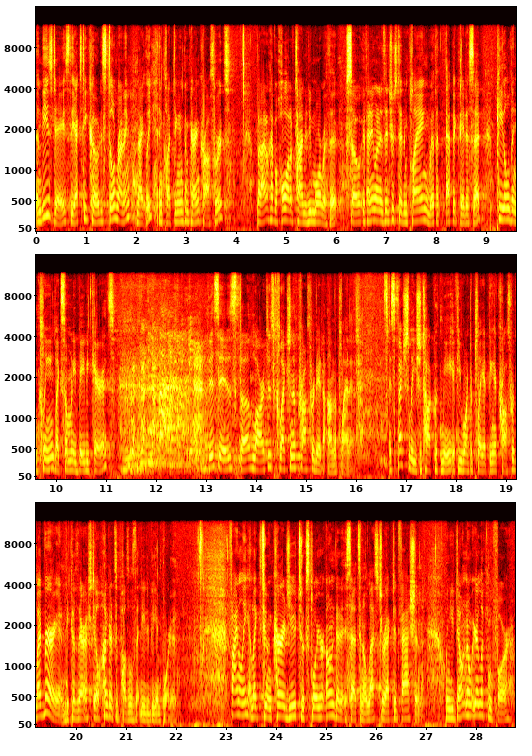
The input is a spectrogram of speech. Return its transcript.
And these days, the XD code is still running nightly and collecting and comparing crosswords but I don't have a whole lot of time to do more with it. So if anyone is interested in playing with an epic data set, peeled and cleaned like so many baby carrots, this is the largest collection of crossword data on the planet. Especially you should talk with me if you want to play at being a crossword librarian, because there are still hundreds of puzzles that need to be imported. Finally, I'd like to encourage you to explore your own data sets in a less directed fashion. When you don't know what you're looking for,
